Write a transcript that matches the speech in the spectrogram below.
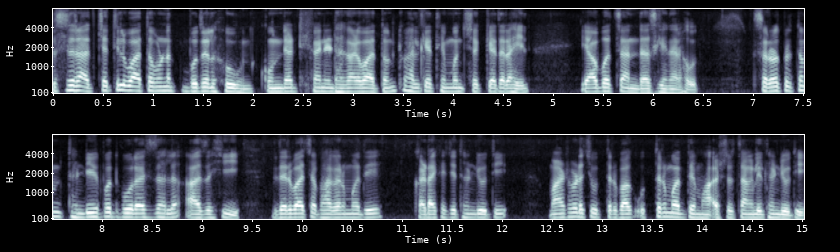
तसेच राज्यातील वातावरणात बदल होऊन कोणत्या ठिकाणी ढगाळ वातावरण किंवा हलक्या थेंबांची शक्यता राहील याबाबतचा अंदाज घेणार आहोत. सर्वात प्रथम थंडीबद्दल बोलायचं झालं आजही विदर्भाच्या भागांमध्ये कडाक्याची थंडी होती. मराठवाड्याचे उत्तर भाग उत्तर मध्य महाराष्ट्र चांगली थंडी होती.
